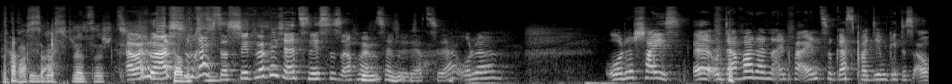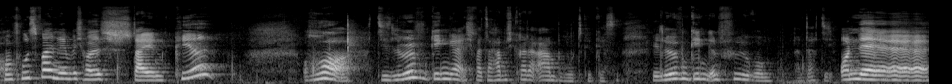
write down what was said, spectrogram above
dachte ich, Was 1860? Aber du hast schon recht, das steht wirklich als nächstes auf meinem Zettel jetzt, ja? Oder? Ohne Scheiß. Äh, und da war dann ein Verein zu Gast, bei dem geht es auch um Fußball, nämlich Holstein Kiel. Oh, die Löwen gingen ja, ich weiß, da habe ich gerade Armbrot gegessen. Die Löwen gingen in Führung. Dann dachte ich, oh nee.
